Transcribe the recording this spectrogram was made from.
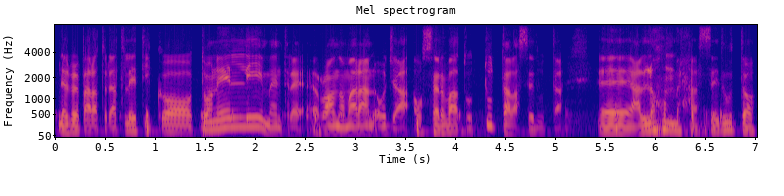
del preparatore atletico Tonelli, mentre Rolando Maran ho già osservato tutta la seduta eh, all'ombra, seduto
